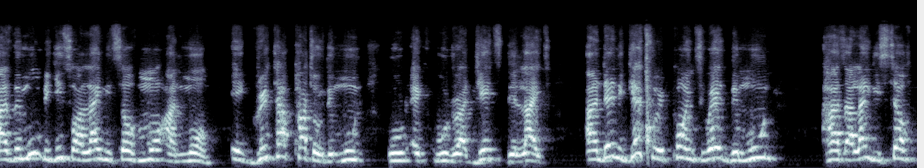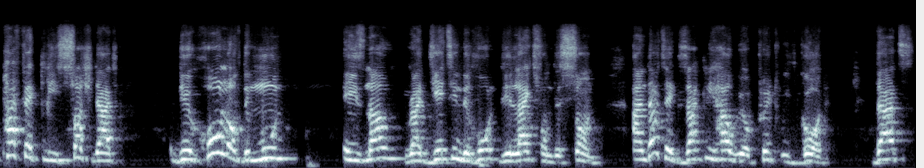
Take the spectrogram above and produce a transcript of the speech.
As the moon begins to align itself more and more, a greater part of the moon would, eh, would radiate the light. And then it gets to a point where the moon has aligned itself perfectly such that the whole of the moon is now radiating the whole the light from the sun. And that's exactly how we operate with God. That's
